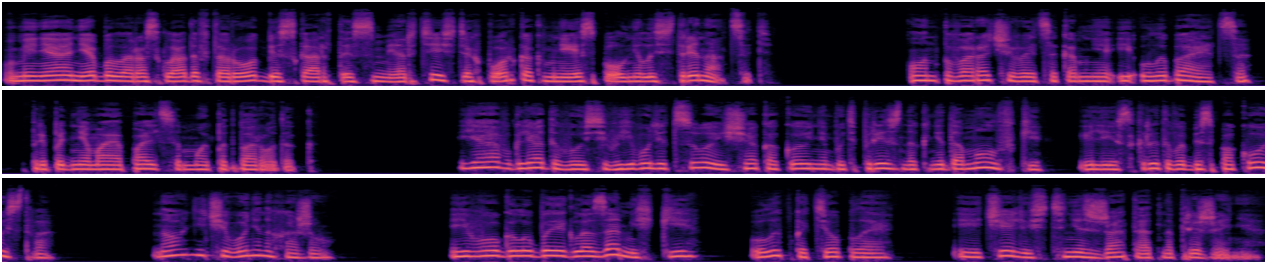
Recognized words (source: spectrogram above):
«У меня не было расклада второго без карты смерти с тех пор, как мне исполнилось тринадцать». Он поворачивается ко мне и улыбается, приподнимая пальцем мой подбородок. Я вглядываюсь в его лицо, ища какой-нибудь признак недомолвки или скрытого беспокойства, но ничего не нахожу. Его голубые глаза мягки, улыбка теплая, и челюсть не сжата от напряжения.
